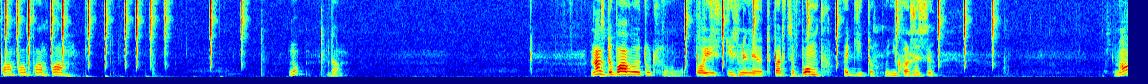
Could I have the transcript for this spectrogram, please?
Пам-пам-пам-пам. Ну, да. Нас додали тут, то есть і змінили. Тепер це бомб едітор, мені кажеться. Ну,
